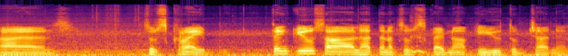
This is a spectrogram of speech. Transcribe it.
and subscribe. Thank you sa lahat na nag-subscribe na aking YouTube channel.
